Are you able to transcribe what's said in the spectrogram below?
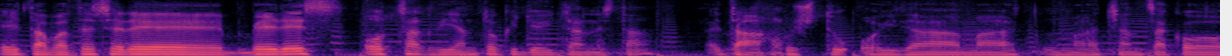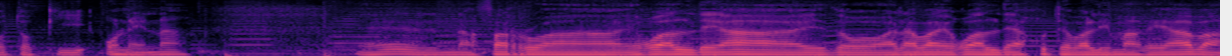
Eta batez ere berez hotzak dian toki joitan, ez da? Eta justu hoi da ma, matxantzako toki onena. Eh, Nafarroa egoaldea edo Araba egoaldea jute bali magea, ba,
